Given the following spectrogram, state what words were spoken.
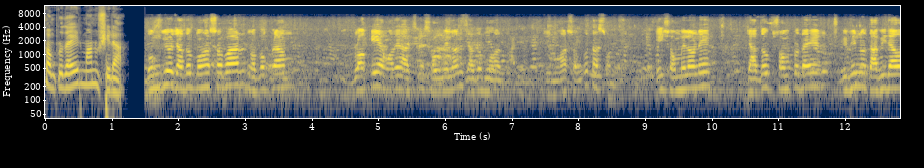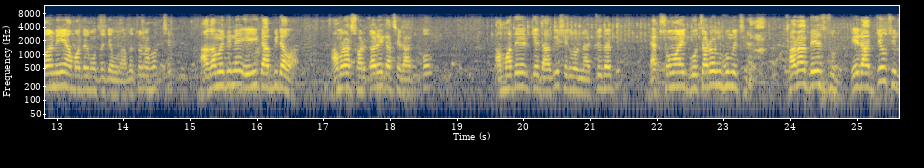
সম্প্রদায়ের মানুষেরা। বঙ্গীয় যাদব মহাসভার নবগ্রাম ব্লকে আমাদের আজকে সম্মেলন যাদব মহা মহাসংঘ তার সম্মেলন। এই সম্মেলনে যাদব সম্প্রদায়ের বিভিন্ন দাবি দাওয়া নিয়ে আমাদের মধ্যে যেমন আলোচনা হচ্ছে, আগামী দিনে এই দাবি দাওয়া আমরা সরকারের কাছে রাখব। আমাদের যে দাবি সেগুলো ন্যায্য দাবি। এক সময় গোচারণ ভূমি ছিল, সারা দেশ জুড়ে। এ রাজ্যেও ছিল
